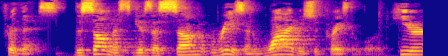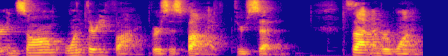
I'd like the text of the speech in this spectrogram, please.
for this? The psalmist gives us some reason why we should praise the Lord here in Psalm 135, verses 5 through 7. Thought number one,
